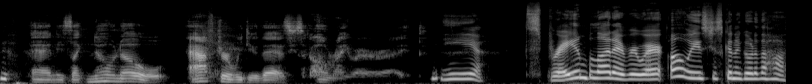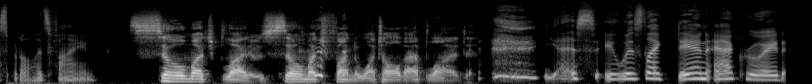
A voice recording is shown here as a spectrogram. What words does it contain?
and he's like, "No, no." After we do this, he's like, "Oh, right, right, right, right." yeah. Spraying blood everywhere. Oh, he's just going to go to the hospital. It's fine. So much blood. It was so much fun to watch all that blood. yes, it was like Dan Aykroyd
